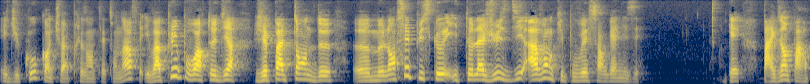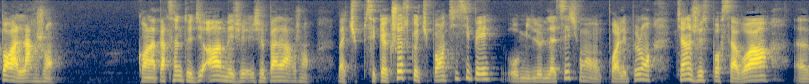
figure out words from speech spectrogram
Et du coup, quand tu vas présenter ton offre, il va plus pouvoir te dire j'ai pas le temps de me lancer puisqu'il te l'a juste dit avant qu'il pouvait s'organiser. Ok Par exemple, par rapport à l'argent. Quand la personne te dit ah mais j'ai pas d'argent bah, c'est quelque chose que tu peux anticiper au milieu de la session pour aller plus loin. Tiens, juste pour savoir, euh,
